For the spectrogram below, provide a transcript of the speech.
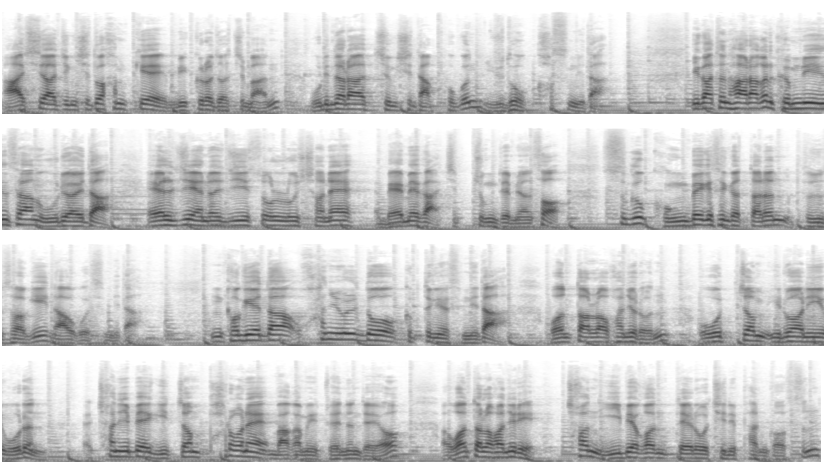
아시아 증시도 함께 미끄러졌지만 우리나라 증시 낙폭은 유독 컸습니다. 이 같은 하락은 금리 인상 우려에다 LG 에너지 솔루션의 매매가 집중되면서 수급 공백이 생겼다는 분석이 나오고 있습니다. 음, 거기에다 환율도 급등했습니다. 원달러 환율은 5.1원이 오른 1202.8원에 마감이 됐는데요. 원달러 환율이 1200원대로 진입한 것은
